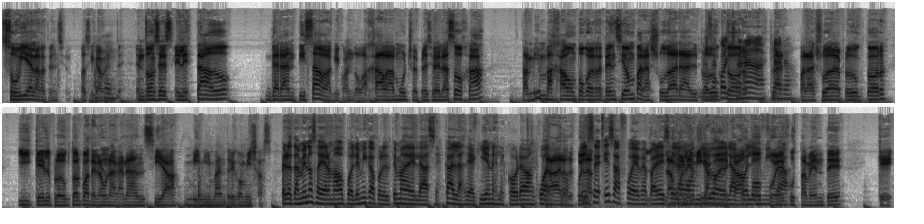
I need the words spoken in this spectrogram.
subía la retención, básicamente. Entonces el Estado garantizaba que cuando bajaba mucho el precio de la soja, también bajaba un poco la retención para ayudar al Los productor. claro. Para ayudar al productor y que el productor pueda tener una ganancia mínima, entre comillas. Pero también nos había armado polémica por el tema de las escalas, de a quiénes les cobraban cuánto. Claro, la- esa fue, me parece, la el polémica motivo con de el la campo polémica. fue justamente que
